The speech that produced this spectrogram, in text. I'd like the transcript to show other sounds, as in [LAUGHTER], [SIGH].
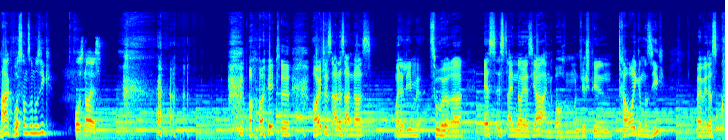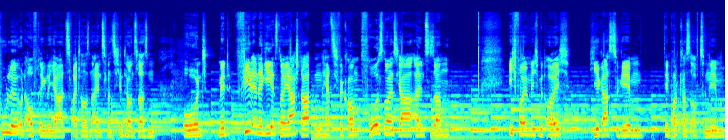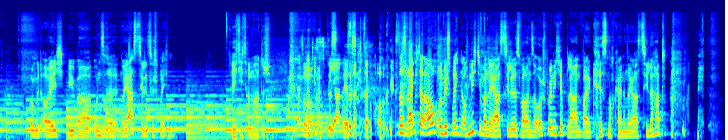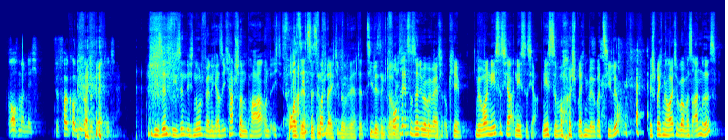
Marc, wo ist unsere Musik? Frohes Neues. [LAUGHS] heute, heute ist alles anders, meine lieben Zuhörer. Es ist ein neues Jahr angebrochen und wir spielen traurige Musik weil wir das coole und aufregende Jahr 2021 hinter uns lassen und mit viel Energie ins neue Jahr starten. Herzlich willkommen, frohes neues Jahr allen zusammen. Ich freue mich mit euch hier Gas zu geben, den Podcast aufzunehmen und mit euch über unsere Neujahrsziele zu sprechen. Richtig dramatisch. Dann so, geht dieses Piano. Das, das, reicht dann auch. das reicht dann auch und wir sprechen auch nicht über Neujahrsziele. Das war unser ursprünglicher Plan, weil Chris noch keine Neujahrsziele hat. Braucht man nicht. Für vollkommen überbewertet. Die sind, die sind nicht notwendig. Also ich habe schon ein paar und ich. Vorsätze sind vielleicht überbewertet. Ziele sind, glaube ich. Vorsätze sind überbewertet, okay. okay. Wir wollen nächstes Jahr, nächstes Jahr, nächste Woche [LAUGHS] sprechen wir über Ziele. wir sprechen heute über was anderes.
